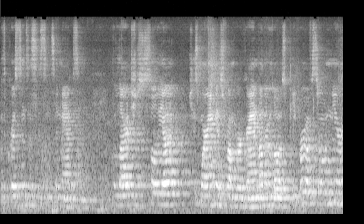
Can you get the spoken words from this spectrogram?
with Kristen's assistance in Madison. The large solia she's wearing is from her grandmother, Lois Pieper of Stoughton-Muir,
